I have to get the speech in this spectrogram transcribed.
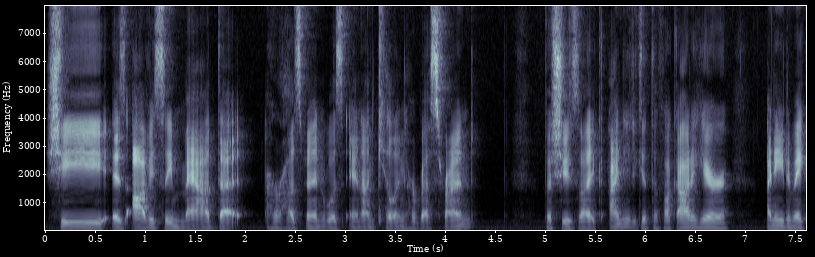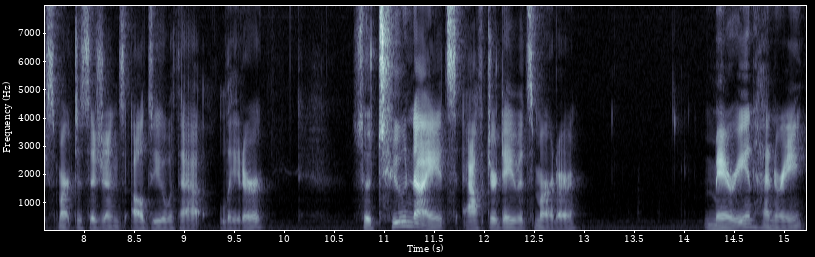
She is obviously mad that her husband was in on killing her best friend. But she's like, I need to get the fuck out of here. I need to make smart decisions. I'll deal with that later. So, two nights after David's murder, Mary and Henry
